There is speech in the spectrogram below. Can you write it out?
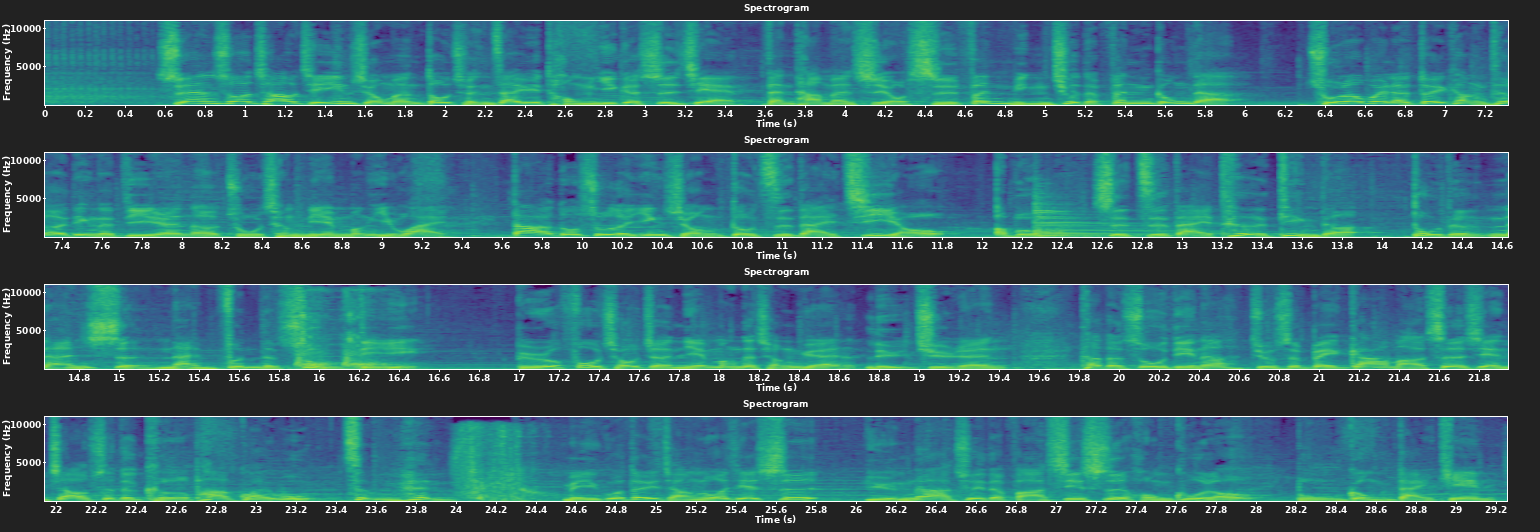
虽然说超级英雄们都存在于同一个世界，但他们是有十分明确的分工的。除了为了对抗特定的敌人而组成联盟以外，大多数的英雄都自带基友啊，不是自带特定的斗得难舍难分的宿敌。比如复仇者联盟的成员绿巨人，他的宿敌呢就是被伽马射线照射的可怕怪物憎恨。美国队长罗杰斯与纳粹的法西斯红骷髅不共戴天。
